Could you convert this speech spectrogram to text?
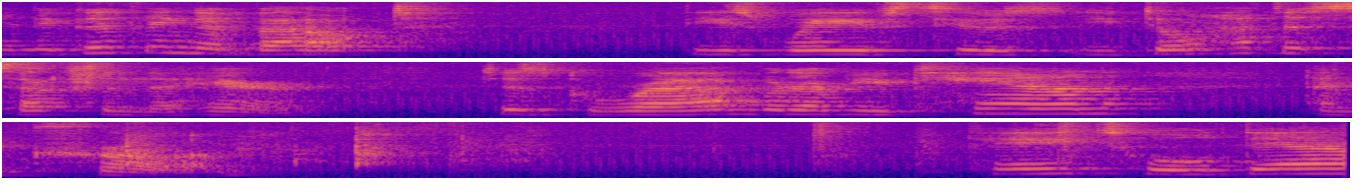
And the good thing about these waves too is you don't have to section the hair. Just grab whatever you can and curl them. Okay, tool down.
